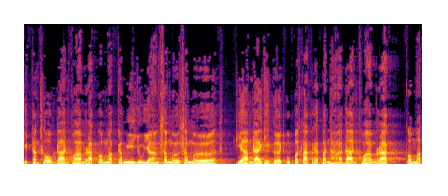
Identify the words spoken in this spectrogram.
อีกทั้งโชคด้านความรักก็มักจะมีอยู่อย่างเสมอเสมอยามใดที่เกิดอุปสรรคและปัญหาด้านความรัก ก็มัก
